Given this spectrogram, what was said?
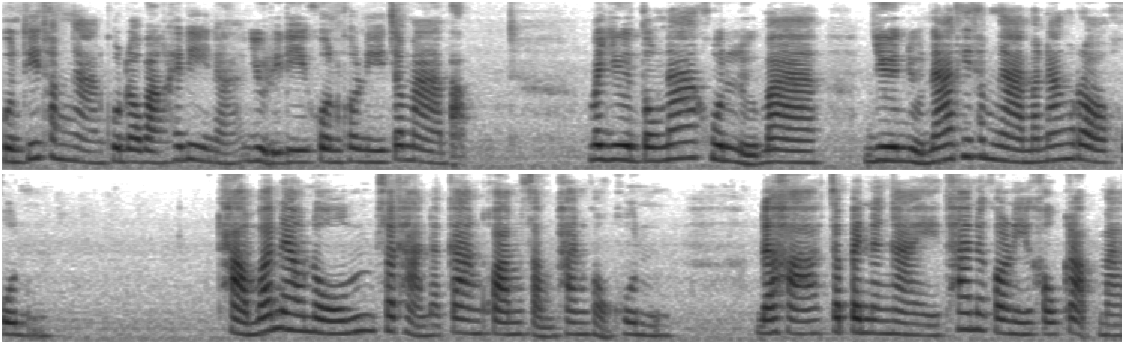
คุณที่ทำงานคุณระวังให้ดีนะ อยู่ดีๆ คนคนนี้จะมาแบบ มายืนตรงหน้าคุณหรือมายืนอยู่หน้าที่ทำงานมานั่งรอคุณ ถามว่าแนวโน้มสถานการณ์ความสัมพันธ์ของคุณนะคะ จะเป็นยังไงถ้าในกรณีเขากลับมา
